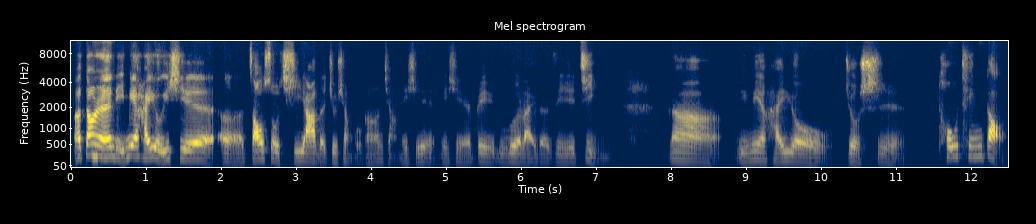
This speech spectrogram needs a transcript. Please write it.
啊，当然里面还有一些呃遭受欺压的，就像我刚刚讲那些那些被掳掠来的这些妓女，那里面还有就是偷听到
